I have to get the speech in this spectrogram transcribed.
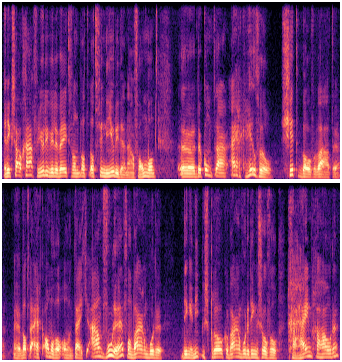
En ik zou graag van jullie willen weten, van wat, wat vinden jullie daar nou van? Want er komt daar eigenlijk heel veel shit boven water. wat we eigenlijk allemaal wel al een tijdje aanvoelen. Hè, van waarom worden dingen niet besproken? Waarom worden dingen zoveel geheim gehouden?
